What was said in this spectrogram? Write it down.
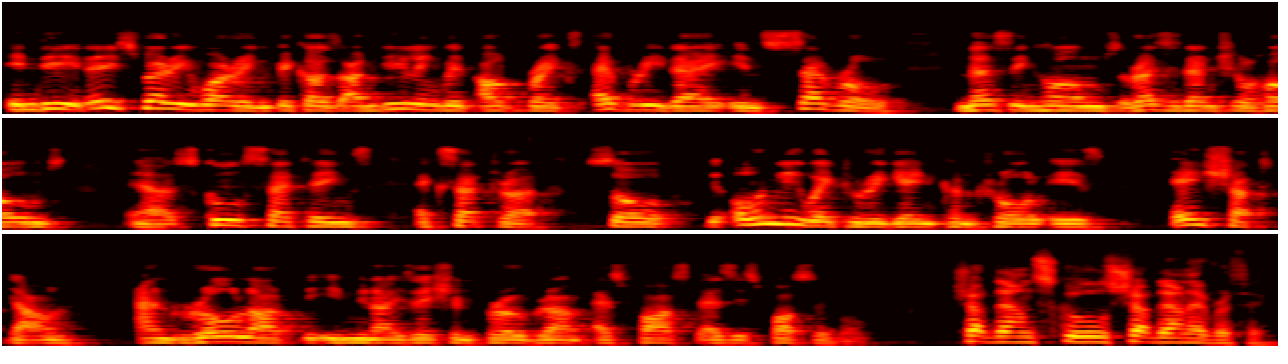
Indeed, it's very worrying because I'm dealing with outbreaks every day in several nursing homes, residential homes, uh, school settings, etc. So the only way to regain control is a shutdown and roll out the immunization program as fast as is possible. Shut down schools, shut down everything.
